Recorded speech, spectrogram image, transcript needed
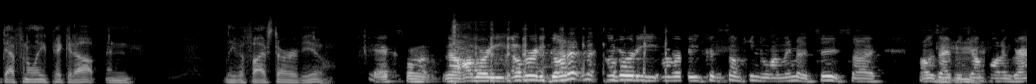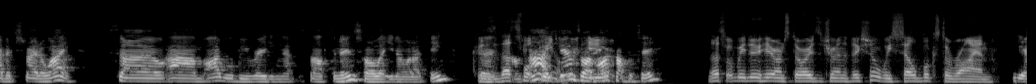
definitely pick it up and leave a five star review Excellent. No, I've already, I've already got it. I've already, I've already because it's on Kindle Unlimited too, so I was able Mhm. to jump on and grab it straight away. So um, I will be reading that this afternoon. So I'll let you know what I think. Because But, that's um, what ah, we it do sounds like my here. cup of tea. That's what we do here on Stories of True and the Fictional. We sell books to Ryan. Yeah,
